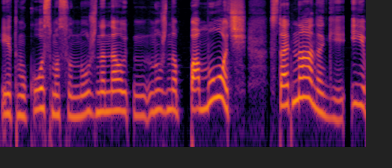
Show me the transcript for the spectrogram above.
и этому космосу нужно, нужно помочь стать на ноги и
